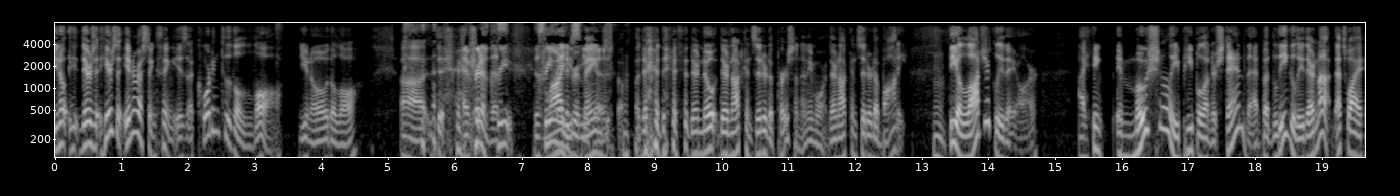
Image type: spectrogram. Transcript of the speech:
You know, there's a, here's an interesting thing: is according to the law, you know, the law. Uh, I've heard of this. cre- This cremated remains. uh, they're, they're they're no they're not considered a person anymore. They're not considered a body. Hmm. Theologically, they are. I think emotionally people understand that, but legally they're not. That's why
